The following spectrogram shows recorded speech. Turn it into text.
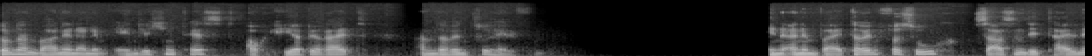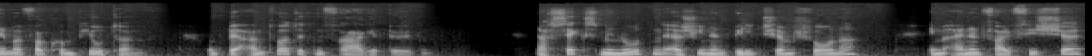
sondern waren in einem ähnlichen Test auch eher bereit, anderen zu helfen. In einem weiteren Versuch saßen die Teilnehmer vor Computern und beantworteten Fragebögen. Nach sechs Minuten erschienen Bildschirmschoner, im einen Fall Fische,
